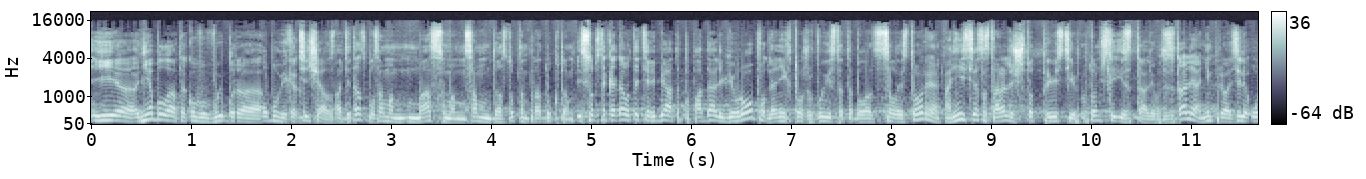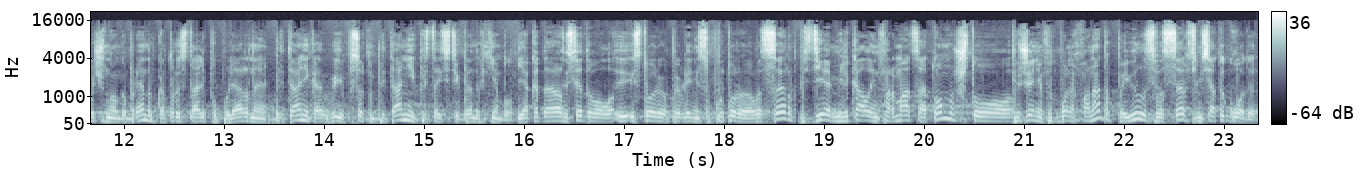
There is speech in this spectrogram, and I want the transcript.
И э, не было такого выбора обуви, как сейчас. Adidas был самым массовым, самым доступным продуктом. И, собственно, когда вот эти ребята попадали в Европу, для них тоже выезд это была целая история, они, естественно, старались что-то привезти, в том числе из Италии. Вот из Италии они привозили очень много брендов, которые стали популярны в Британии, и, собственно, в Британии представителей этих брендов не было. Я когда исследовал историю появления субкультуры в СССР, везде мелькала информация о том, что движение футбольных фанатов появилось в СССР в 70-е годы.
